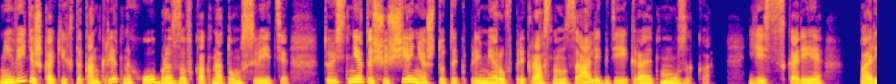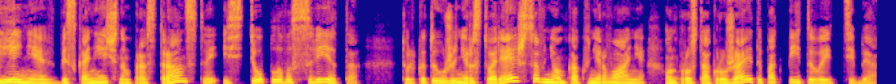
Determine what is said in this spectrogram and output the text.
не видишь каких-то конкретных образов, как на том свете, то есть нет ощущения, что ты, к примеру, в прекрасном зале, где играет музыка. Есть скорее парение в бесконечном пространстве из теплого света, только ты уже не растворяешься в нем, как в нирване, он просто окружает и подпитывает тебя.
